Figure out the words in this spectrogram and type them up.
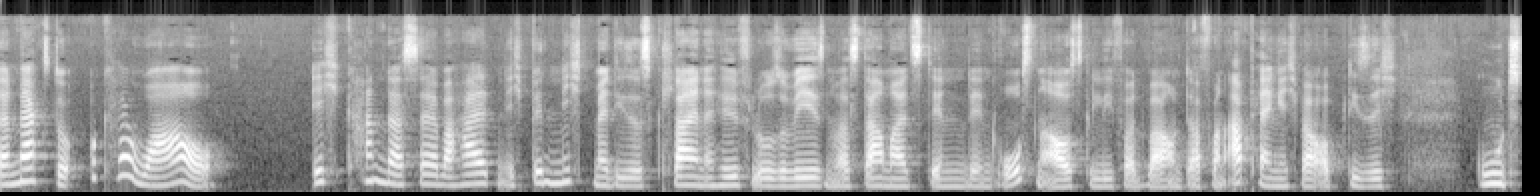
dann merkst du, okay, wow, ich kann das selber halten. Ich bin nicht mehr dieses kleine, hilflose Wesen, was damals den, den Großen ausgeliefert war und davon abhängig war, ob die sich gut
